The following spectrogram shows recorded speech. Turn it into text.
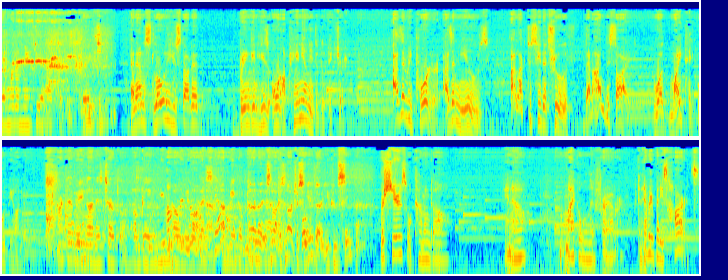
They want to make you out to be crazy. And then slowly he started bringing his own opinion into the picture. As a reporter, as a news, I like to see the truth, then I'll decide what my take would be on it. Aren't I being honest, Turtle? I'm being, you Oh know my me long enough. yeah. I'm being completely No, no, it's not. It's not just you though. You can see that. Bashirs will come and go. You know? Michael will live forever. In everybody's hearts.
